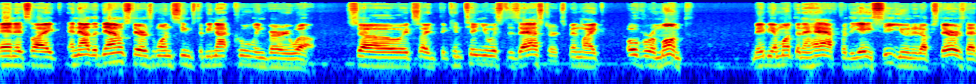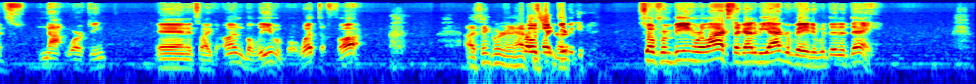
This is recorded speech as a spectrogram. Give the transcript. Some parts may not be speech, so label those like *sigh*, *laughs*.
And it's like, and now the downstairs one seems to be not cooling very well. So it's like the continuous disaster. It's been like over a month, maybe a month and a half for the AC unit upstairs that's not working. And it's like unbelievable. What the fuck? I think we're gonna have So to. like giving, so from being relaxed, I got to be aggravated within a day.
